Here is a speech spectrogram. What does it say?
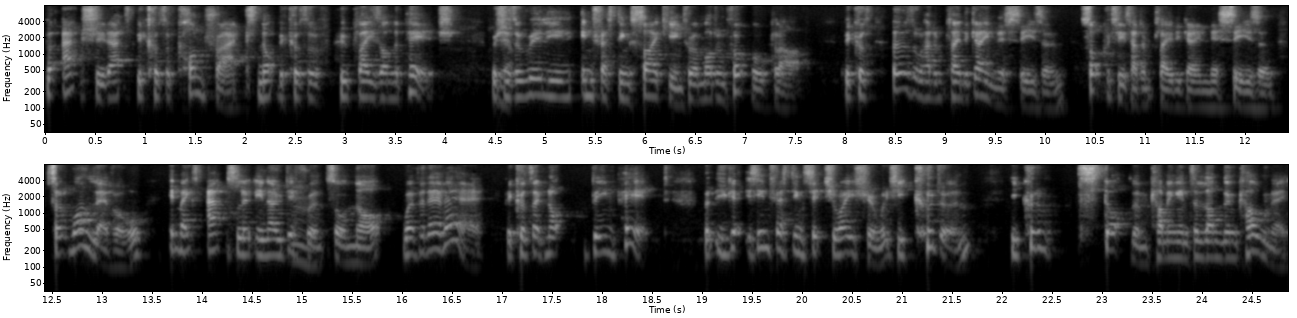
but actually that's because of contracts, not because of who plays on the pitch, which is a really interesting psyche into a modern football club. Because Ozil hadn't played a game this season, Sokratis hadn't played a game this season. So at one level, it makes absolutely no hmm. difference or not whether they're there because they've not been picked. But you get this interesting situation which he couldn't, he couldn't stop them coming into London Colney.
